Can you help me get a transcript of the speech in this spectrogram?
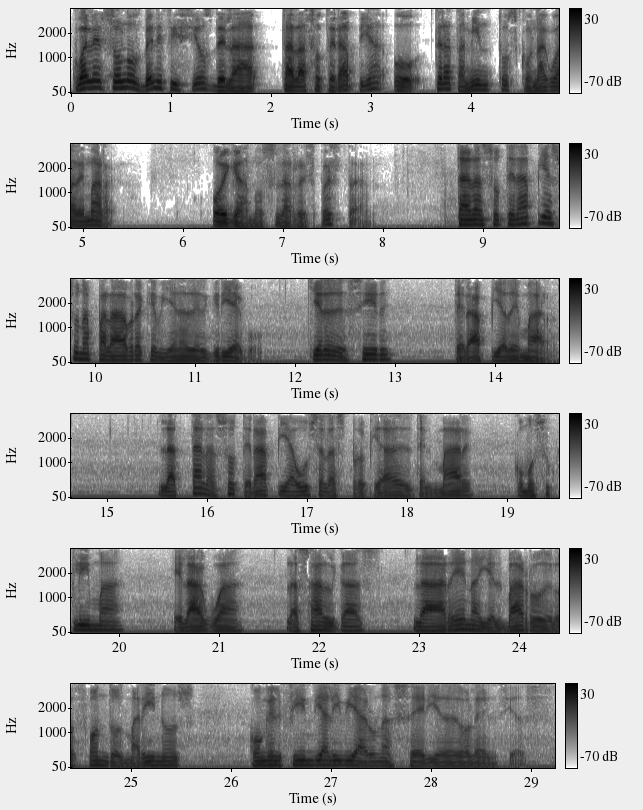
¿Cuáles son los beneficios de la talasoterapia o tratamientos con agua de mar? Oigamos la respuesta. Talasoterapia es una palabra que viene del griego. Quiere decir terapia de mar. La talasoterapia usa las propiedades del mar como su clima, el agua, las algas, la arena y el barro de los fondos marinos con el fin de aliviar una serie de dolencias.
